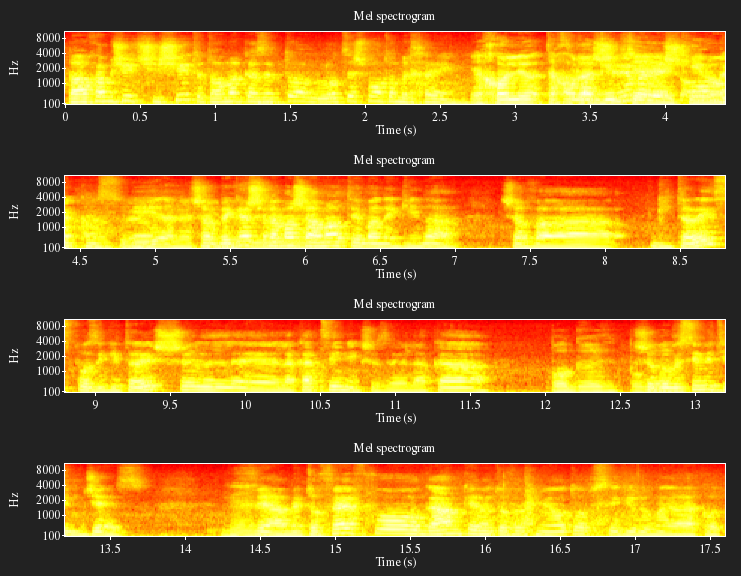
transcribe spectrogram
פעם חמישית, שישית, אתה אומר כזה, טוב, לא רוצה לשמוע אותו בחיים. יכול להיות, אתה יכול אבל להגיד לשירים האלה יש שכאילו, עומק מסוים. עכשיו, בקשר זה- למה שאמרתי בנגינה, עכשיו, הגיטריסט פה זה גיטריסט של אה, להקת Cynic, שזה להקה progress, של progress. פרוגרסיבית עם ג'אז. כן. והמתופף פה גם כן מתופף מ Autopsy, כאילו מהלהקות.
